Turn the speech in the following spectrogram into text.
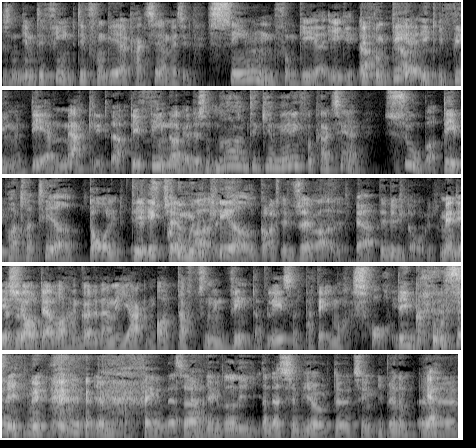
er sådan, jamen, det er fint. Det fungerer karaktermæssigt. Scenen fungerer ikke. Det Ja, fungerer ja. ikke i filmen. Det er mærkeligt. Ja. Det det er fint nok, at det er sådan, nej, det giver mening for karakteren. Super. Det er portrætteret dårligt. Det er, Det er ikke kommunikeret godt. Det er totalt rædeligt. Ja. Det er virkelig dårligt. Men det er Altså, sjovt der, hvor han gør det der med jakken, og der er sådan en vind, der blæser et par damer sår. Det er en god ting. Jamen for fanden, altså. Jeg kan bedre lide den der symbiote-ting i Venom. Ja. Øh,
